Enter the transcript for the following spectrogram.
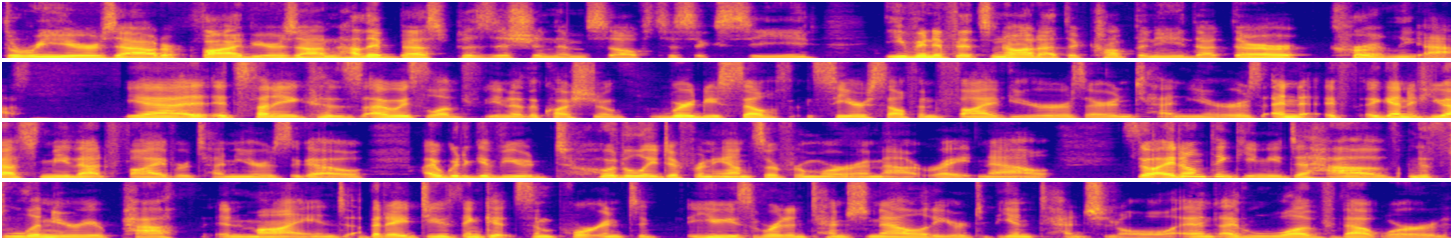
three years out or five years out, how they best position themselves to succeed, even if it's not at the company that they're currently at. Yeah, it's funny because I always love, you know, the question of where do you self see yourself in five years or in 10 years? And if again, if you asked me that five or 10 years ago, I would give you a totally different answer from where I'm at right now. So I don't think you need to have this linear path in mind, but I do think it's important to use the word intentionality or to be intentional. And I love that word.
